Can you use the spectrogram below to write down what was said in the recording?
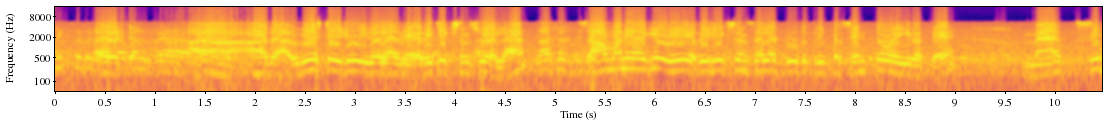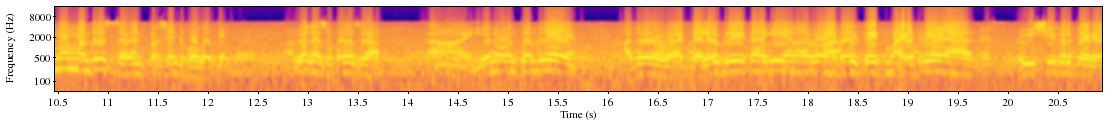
ಫಿಕ್ಸ್ಡ್ ಅದ. ವೇಸ್ಟೇಜು ಇದೆಲ್ಲ ರಿಜೆಕ್ಷನ್ಸು ಎಲ್ಲ ಸಾಮಾನ್ಯವಾಗಿ ರಿಜೆಕ್ಷನ್ಸ್ ಎಲ್ಲ ಟೂ ಟು ತ್ರೀ ಪರ್ಸೆಂಟ್ ಇರುತ್ತೆ. ಮ್ಯಾಕ್ಸಿಮಮ್ ಅಂದ್ರೆ ಸೆವೆನ್ ಪರ್ಸೆಂಟ್ ಹೋಗುತ್ತೆ. ಇವಾಗ ಸಪೋಸ್ ಏನು ಅಂತಂದ್ರೆ ಅದು ಡೆಲಿಬ್ರೇಟ್ ಆಗಿ ಏನಾದ್ರು ಅಡಲ್ಟ್ರೇಟ್ ಮಾಡಿದ್ರೆ ವಿಷಯಗಳು ಬೇರೆ.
